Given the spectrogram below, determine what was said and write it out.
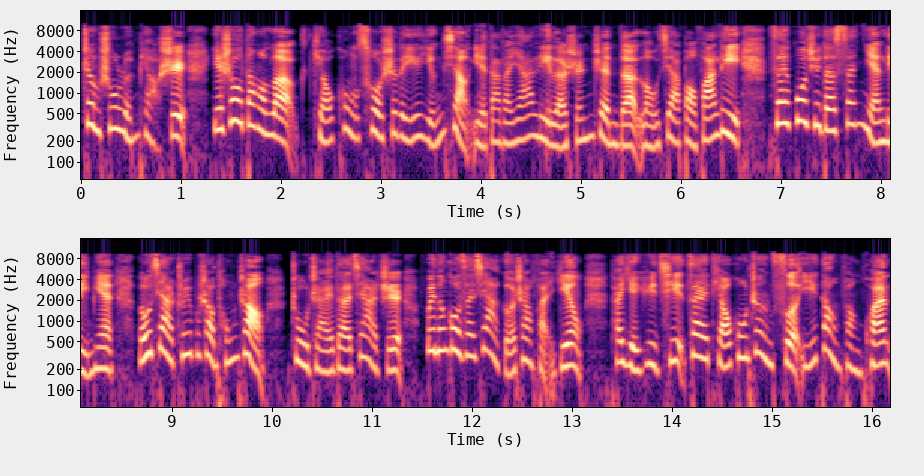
郑书伦表示，也受到了调控措施的一个影响，也大大压力了深圳的楼价爆发力。在过去的三年里面，楼价追不上通胀，住宅的价值未能够在价格上反映。他也预期，在调控政策一旦放宽，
